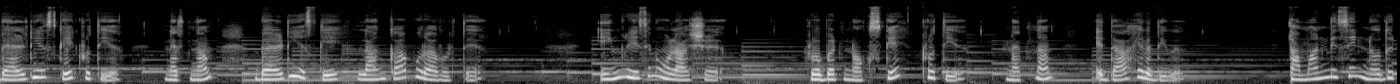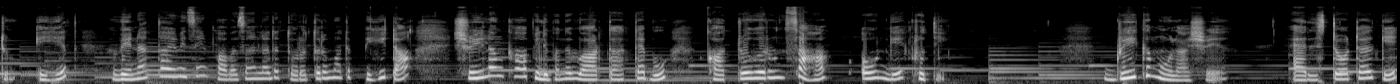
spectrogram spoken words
බැල්ඩියස්ගේ කෘතිය. නැත්නම් බැල්ඩියස්ගේ ලංකා පුරාවෘත්තය. ඉංග්‍රීසි මූලාශ්‍රය. රොබට් නොක්ස්ගේ කෘතිය. නැත්නම් එදා හෙළදිව. තමන් විසින් නොදුටු එහෙත් වෙනත් අය විසින් පවසන් ලද තොරතුරු මත පිහිටා ශ්‍රී ලංකා පිළිබඳ වාර්තා තැබූ කත්‍රවරුන් සහ ඔවුන්ගේ කෘති. ග්‍රීක මූලාශ්‍රය. ඇරිස්ටෝටල්ගේ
